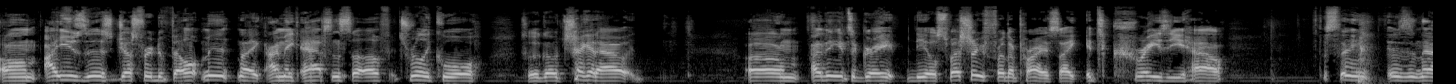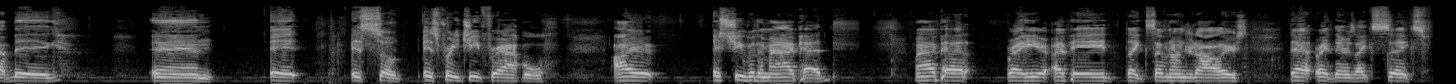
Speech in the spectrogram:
Um, I use this just for development. Like I make apps and stuff. It's really cool. So go check it out. Um, I think it's a great deal, especially for the price. Like it's crazy how this thing isn't that big and it is so it's pretty cheap for Apple. I it's cheaper than my iPad. My iPad right here, I paid like seven hundred dollars. That right there is like six,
